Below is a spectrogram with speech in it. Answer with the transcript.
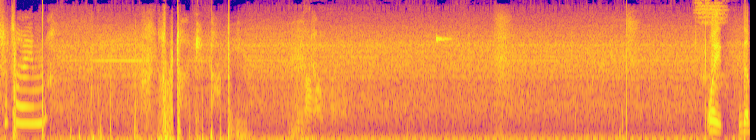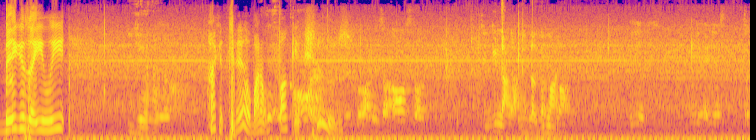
Showtime. Showtime, me puppy. no. Wait, the big is a elite? Yeah. I can tell by them fucking shoes. This guard is an all-star. You not, you know, you lying. He is. He he is. three.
